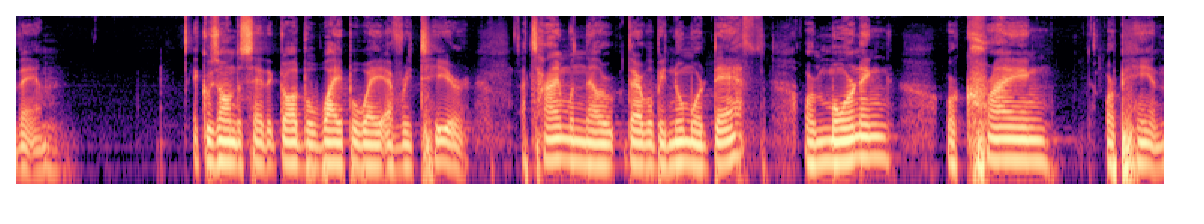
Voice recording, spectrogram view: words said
them. It goes on to say that God will wipe away every tear, a time when there, there will be no more death, or mourning, or crying, or pain.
